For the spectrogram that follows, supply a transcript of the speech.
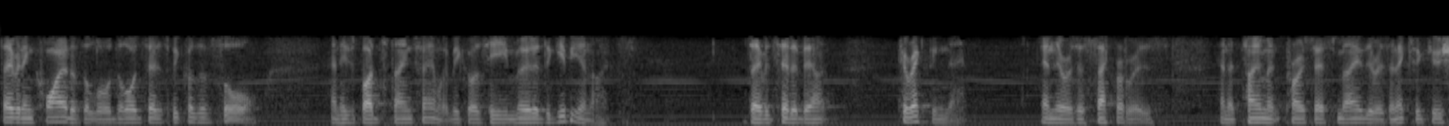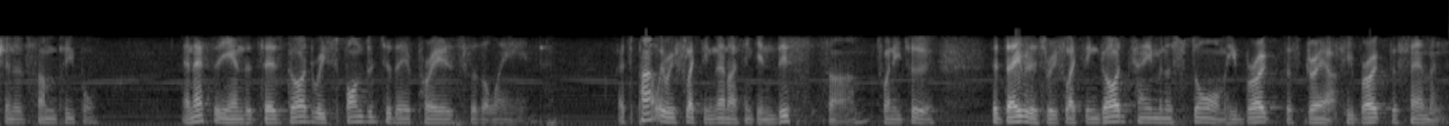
David inquired of the Lord. The Lord said it's because of Saul and his blood-stained family, because he murdered the Gibeonites. David said about correcting that. And there was a sacrifice an atonement process made, there is an execution of some people. And at the end it says, God responded to their prayers for the land. It's partly reflecting that, I think, in this Psalm 22, that David is reflecting God came in a storm. He broke the drought. He broke the famine.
